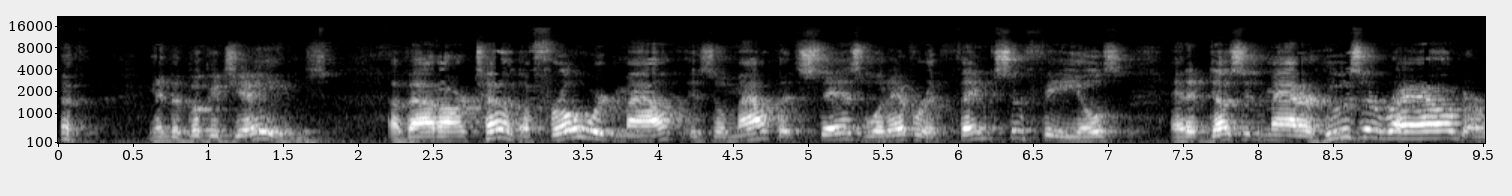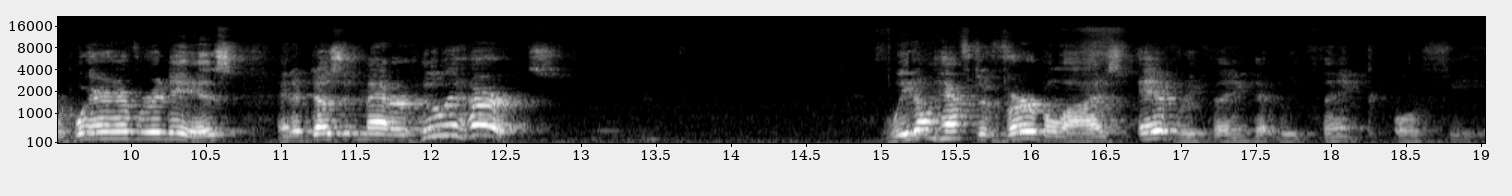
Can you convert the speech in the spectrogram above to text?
to in the book of James about our tongue. A froward mouth is a mouth that says whatever it thinks or feels, and it doesn't matter who's around or wherever it is, and it doesn't matter who it hurts. We don't have to verbalize everything that we think or feel.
